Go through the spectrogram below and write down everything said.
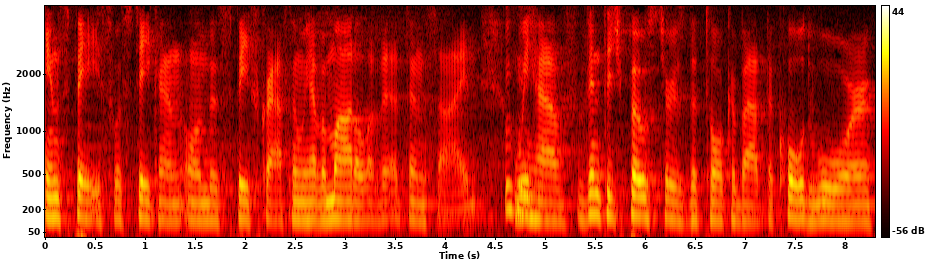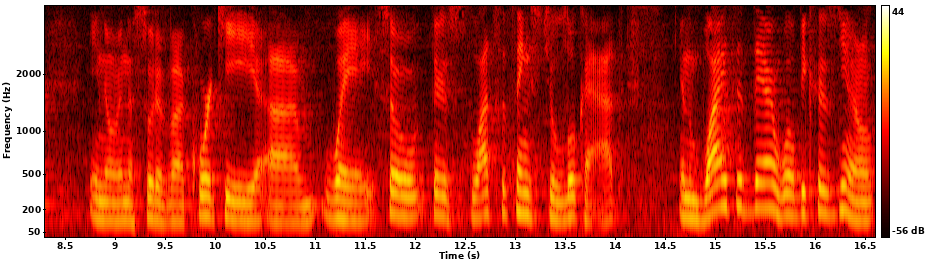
in space was taken on the spacecraft, and we have a model of it inside. We have vintage posters that talk about the Cold War, you know, in a sort of a quirky um, way. So there's lots of things to look at. And why is it there? Well, because, you know,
